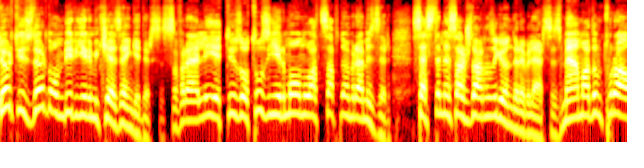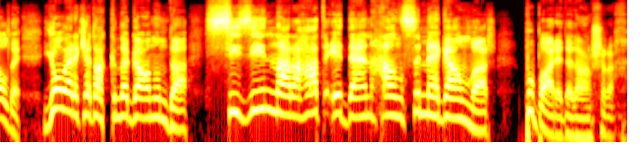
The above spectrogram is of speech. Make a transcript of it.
404 11 22-yə zəng edirsiniz. 050 730 20 10 WhatsApp nömrəmizdir. Səslə mesajlarınızı göndərə bilərsiniz. Mənim adım Turaldır. Yol hərəkəti haqqında qanunda sizi narahat edən hansı məqam var? Bu barədə danışırıq.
